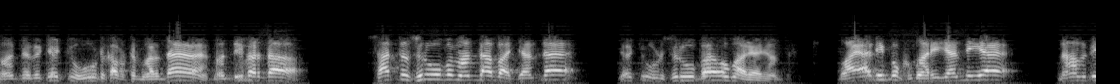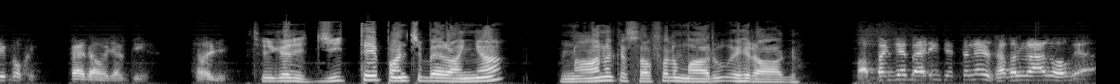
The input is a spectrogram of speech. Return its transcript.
ਮਨ ਦੇ ਵਿੱਚ ਝੂਠ ਕਪਟ ਮਰਦਾ ਹੈ, ਮਨ ਦੀ ਮਰਦਾ। ਸਤ ਸਰੂਪ ਮਨ ਦਾ ਬਚ ਜਾਂਦਾ ਜੋ ਝੂਠ ਸਰੂਪ ਹੈ ਉਹ ਮਾਰਿਆ ਜਾਂਦਾ ਮਾਇਆ ਦੀ ਭੁੱਖ ਮਾਰੀ ਜਾਂਦੀ ਹੈ ਨਾਮ ਦੀ ਭੁੱਖ ਪੈਦਾ ਹੋ ਜਾਂਦੀ ਹੈ। ਹਾਂਜੀ ਠੀਕ ਹੈ ਜੀ। ਜੀਤੇ ਪੰਜ ਬੈਰਾਈਆਂ ਨਾਨਕ ਸਫਲ ਮਾਰੂ ਇਹ ਰਾਗ। ਆ ਪੰਜੇ ਬੈਰੀ ਜਿੱਤਲੇ ਸਫਲ ਰਾਗ ਹੋ ਗਿਆ।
